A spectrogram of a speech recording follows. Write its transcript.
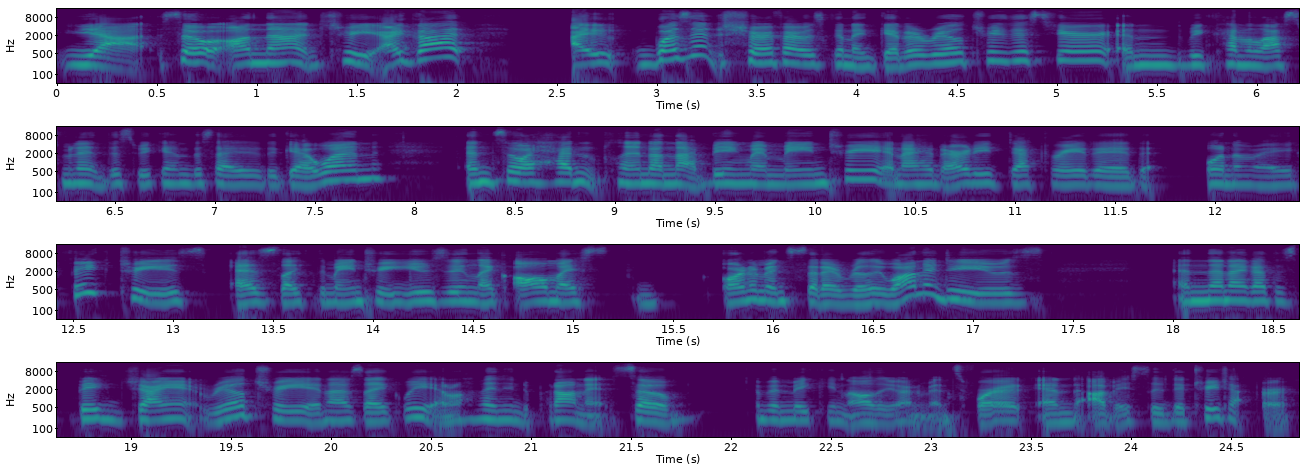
yeah. So on that tree, I got. I wasn't sure if I was gonna get a real tree this year, and we kind of last minute this weekend decided to get one, and so I hadn't planned on that being my main tree, and I had already decorated one of my fake trees as like the main tree using like all my ornaments that I really wanted to use. And then I got this big giant real tree and I was like, wait, I don't have anything to put on it. So I've been making all the ornaments for it and obviously the tree topper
